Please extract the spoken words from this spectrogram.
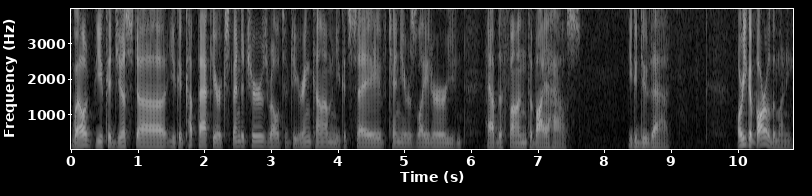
Well, you could just uh, you could cut back your expenditures relative to your income, and you could save. Ten years later, you'd have the fund to buy a house. You could do that. Or you could borrow the money.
